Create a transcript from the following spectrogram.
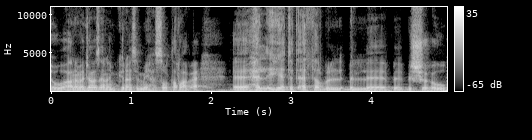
وأنا مجازا يمكن أسميها السلطة الرابعة آه، هل هي تتأثر بال بال بالشعوب؟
